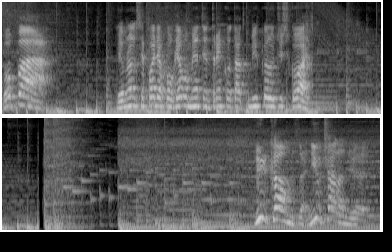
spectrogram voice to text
Opa! Lembrando que você pode a qualquer momento entrar em contato comigo pelo Discord. Here comes a new challenger!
